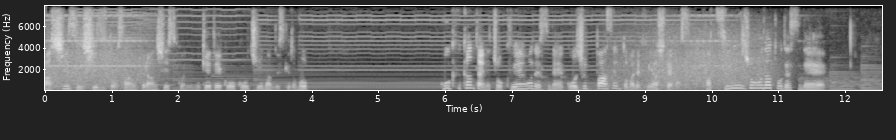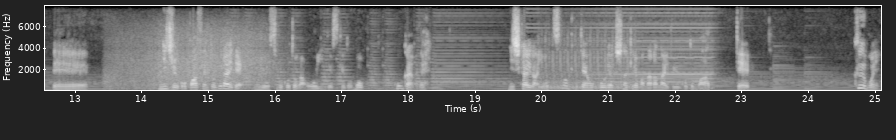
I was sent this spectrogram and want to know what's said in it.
今、シズ、シズとサンフランシスコに向けて航行中なんですけども、航空艦隊の直縁はですね、50%まで増やしてます。まあ、通常だとですね、えー、25%ぐらいで運用することが多いんですけども、今回はね、西海岸4つの拠点を攻略しなければならないということもあって、空母に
